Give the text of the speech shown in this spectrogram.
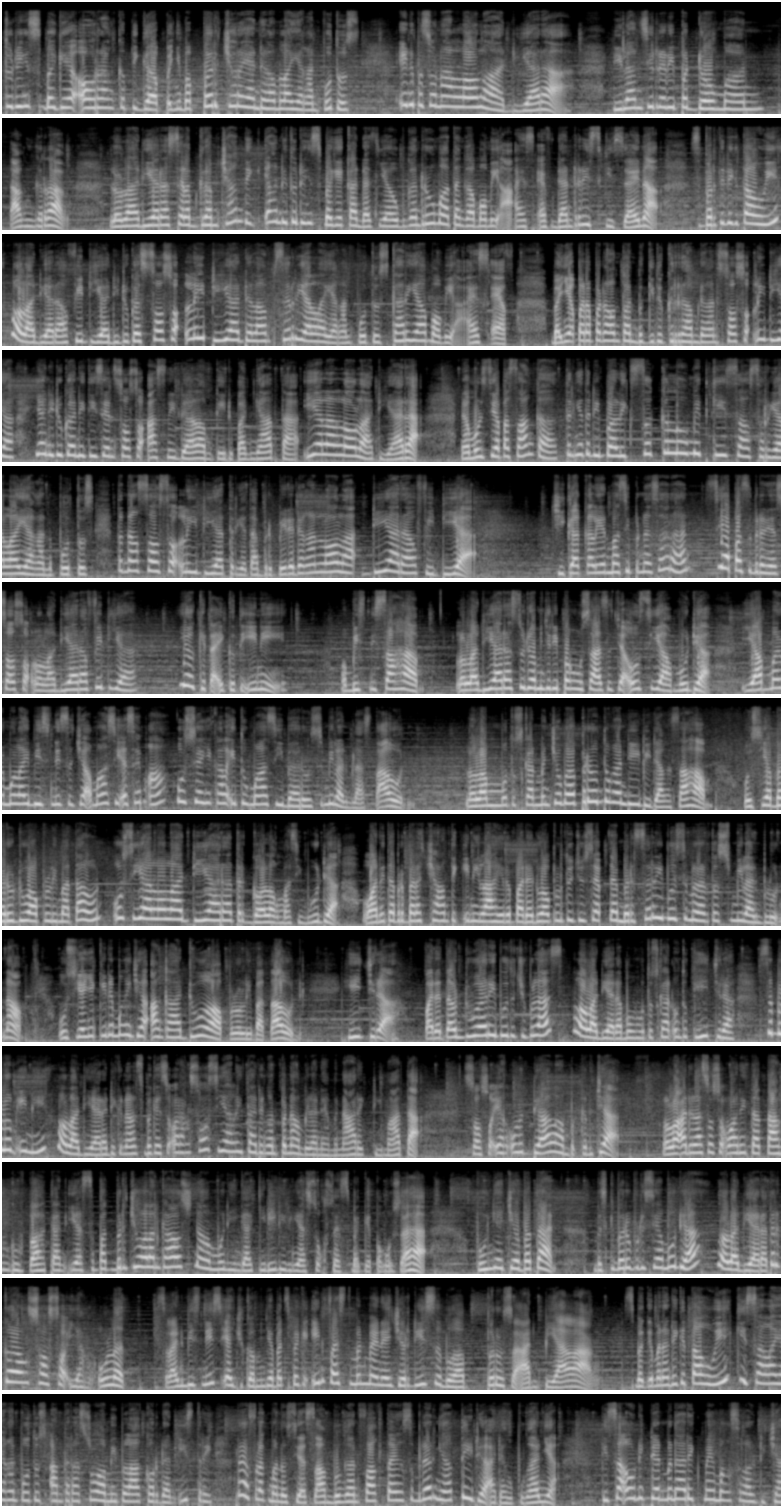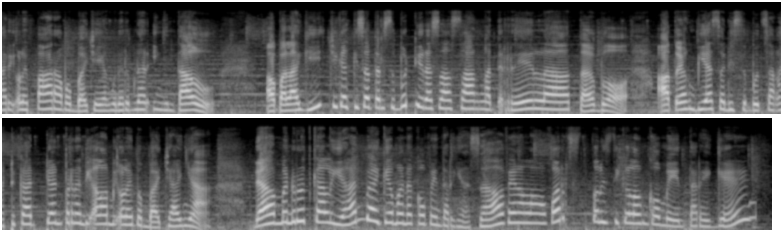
dituding sebagai orang ketiga penyebab perceraian dalam layangan putus. Ini pesona Lola Diara. Dilansir dari pedoman Tangerang. Lola Diara selebgram cantik yang dituding sebagai kandasnya hubungan rumah tangga Momi ASF dan Rizky Zainal. Seperti diketahui, Lola Diara Vidya diduga sosok Lydia dalam serial layangan putus karya Momi ASF. Banyak para penonton begitu geram dengan sosok Lydia yang diduga netizen sosok asli dalam kehidupan nyata ialah Lola Diara. Namun siapa sangka ternyata dibalik sekelumit kisah serial layangan putus tentang sosok Lydia ternyata berbeda dengan Lola Diara Vidya. Jika kalian masih penasaran, siapa sebenarnya sosok Lola Diara Vidya? Yuk kita ikuti ini. Pembisnis saham, Lola Diara sudah menjadi pengusaha sejak usia muda. Ia memulai bisnis sejak masih SMA, usianya kala itu masih baru 19 tahun. Lola memutuskan mencoba peruntungan di bidang saham. Usia baru 25 tahun, usia Lola Diara tergolong masih muda. Wanita berbaras cantik ini lahir pada 27 September 1996. Usianya kini mengejar angka 25 tahun. Hijrah pada tahun 2017, Lola Diara memutuskan untuk hijrah. Sebelum ini, Lola Diara dikenal sebagai seorang sosialita dengan penampilan yang menarik di mata. Sosok yang ulet dalam bekerja. Lola adalah sosok wanita tangguh bahkan ia sempat berjualan kaos namun hingga kini dirinya sukses sebagai pengusaha. Punya jabatan. Meski baru berusia muda, Lola Diara tergolong sosok yang ulet. Selain bisnis, ia juga menjabat sebagai investment manager di sebuah perusahaan pialang. Sebagaimana diketahui, kisah layangan putus antara suami pelakor dan istri refleks manusia sambungan fakta yang sebenarnya tidak ada hubungannya. Kisah unik dan menarik memang selalu dicari oleh para pembaca yang benar-benar ingin tahu. Apalagi jika kisah tersebut dirasa sangat relatable atau yang biasa disebut sangat dekat dan pernah dialami oleh pembacanya. Dan menurut kalian bagaimana komentarnya Zalvena Lovers? Tulis di kolom komentar ya geng.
